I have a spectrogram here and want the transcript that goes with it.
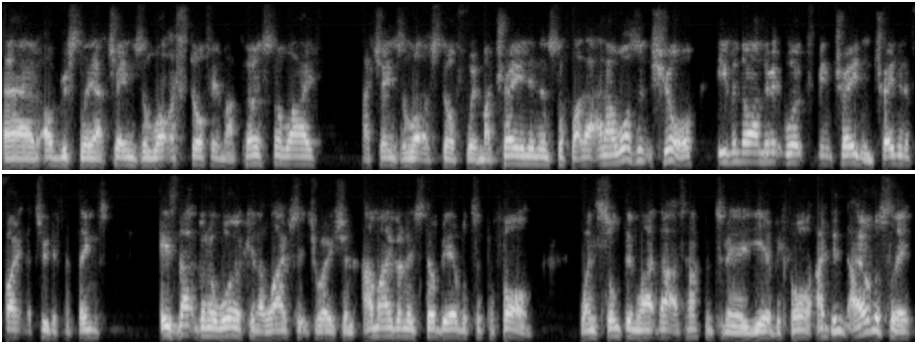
Um, obviously, I changed a lot of stuff in my personal life. I changed a lot of stuff with my training and stuff like that. And I wasn't sure, even though I knew it worked for me in training. Training and fighting are two different things. Is that going to work in a live situation? Am I going to still be able to perform? When something like that has happened to me a year before. I didn't, I honestly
